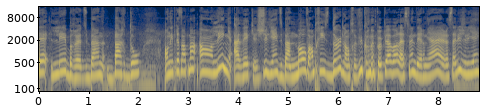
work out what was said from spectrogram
c'était Libre du ban Bardo. On est présentement en ligne avec Julien du ban Mauve en prise 2 de l'entrevue qu'on n'a pas pu avoir la semaine dernière. Salut Julien.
